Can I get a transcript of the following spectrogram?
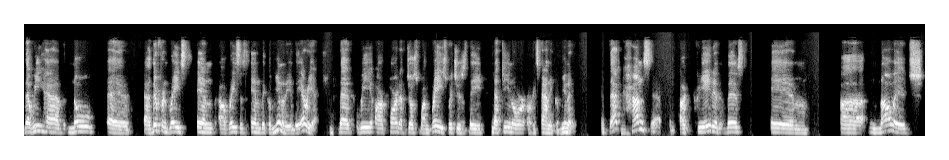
that we have no uh, different race in uh, races in the community, in the area, that we are part of just one race, which is the Latino or, Hispanic community. That hmm. concept uh, created this um, uh, knowledge,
